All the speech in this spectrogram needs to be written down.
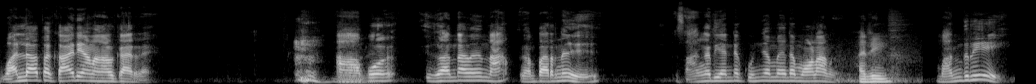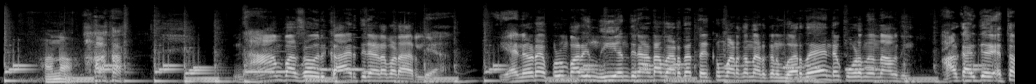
വല്ലാത്ത കാര്യമാണ് ആൾക്കാരുടെ. ആ അപ്പോ എന്താണ് ഞാൻ പറഞ്ഞത് സംഗതി എന്റെ കുഞ്ഞമ്മേന്റെ മോളാണ്. മന്ത്രിയേ. ഞാൻ പസ ഒരു കാര്യത്തിൽ ഇടപെടാറില്ല. എന്നോട് എപ്പോഴും പറയും നീ എന്തിനാട്ടാ വെറുതെ തെക്കും വടക്കം നടക്കണം? വെറുതെ എന്റെ കൂടെ നിന്നാ മതി. ആൾക്കാർക്ക് എത്ര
